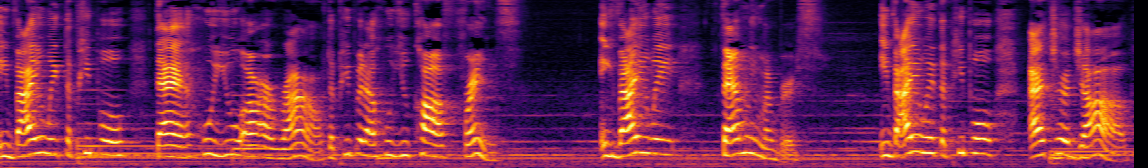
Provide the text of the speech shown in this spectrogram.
Evaluate the people that who you are around, the people that who you call friends. Evaluate family members evaluate the people at your job.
